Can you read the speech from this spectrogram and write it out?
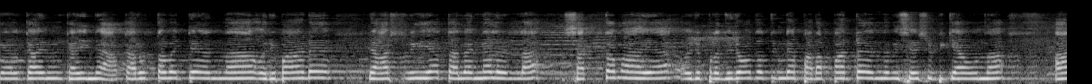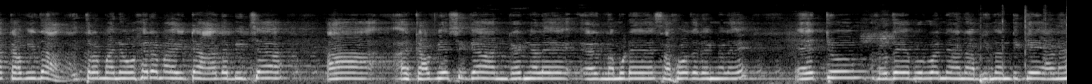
കേൾക്കാൻ കഴിഞ്ഞ കറുത്തവറ്റ് എന്ന ഒരുപാട് രാഷ്ട്രീയ തലങ്ങളുള്ള ശക്തമായ ഒരു പ്രതിരോധത്തിന്റെ പടപ്പാട്ട് എന്ന് വിശേഷിപ്പിക്കാവുന്ന ആ കവിത ഇത്ര മനോഹരമായിട്ട് ആലപിച്ച ആ കവ്യശിക അംഗങ്ങളെ നമ്മുടെ സഹോദരങ്ങളെ ഏറ്റവും ഹൃദയപൂർവം ഞാൻ അഭിനന്ദിക്കുകയാണ്.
